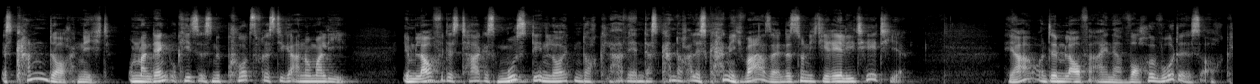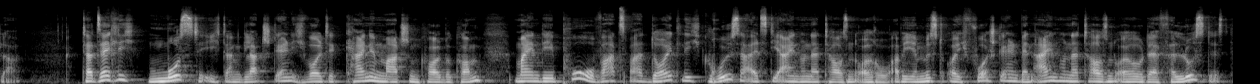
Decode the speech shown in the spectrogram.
es kann doch nicht. Und man denkt, okay, es ist eine kurzfristige Anomalie. Im Laufe des Tages muss den Leuten doch klar werden, das kann doch alles gar nicht wahr sein. Das ist doch nicht die Realität hier. Ja, und im Laufe einer Woche wurde es auch klar. Tatsächlich musste ich dann glattstellen. Ich wollte keinen Margin Call bekommen. Mein Depot war zwar deutlich größer als die 100.000 Euro, aber ihr müsst euch vorstellen, wenn 100.000 Euro der Verlust ist,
